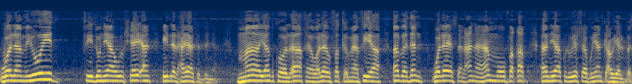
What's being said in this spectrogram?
ولم يرد في دنياه شيئا إلا الحياة الدنيا. ما يذكر الآخرة ولا يفكر ما فيها أبدا ولا يسأل عنها همه فقط أن يأكل ويشرب وينكع ويلبس.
